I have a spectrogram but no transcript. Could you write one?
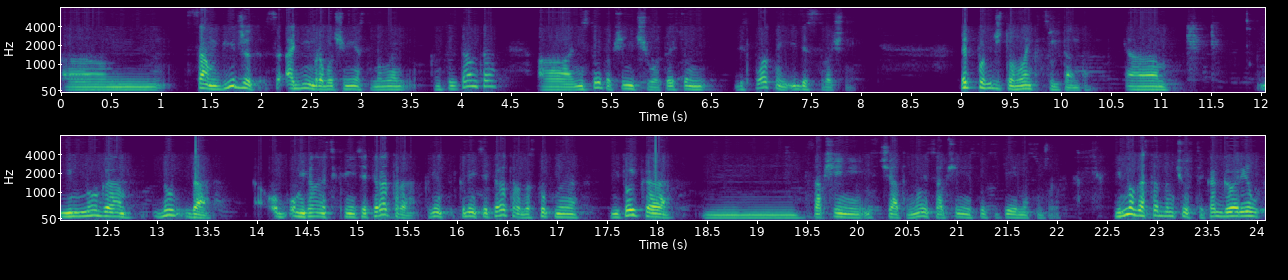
сам виджет с одним рабочим местом онлайн-консультанта а, не стоит вообще ничего, то есть он бесплатный и бессрочный. Это по виджету онлайн-консультанта. Немного, ну да, об омниканальности кабинете оператора. В кабинете оператора доступны не только сообщения из чата, но и сообщения из соцсетей и мессенджеров. Немного о стадном чувстве. Как говорил э,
